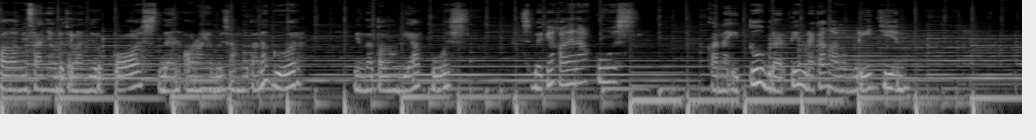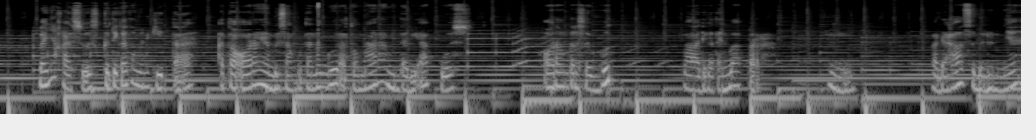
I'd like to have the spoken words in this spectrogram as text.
Kalau misalnya udah terlanjur post dan orang yang bersangkutan negur, minta tolong dihapus, sebaiknya kalian hapus. Karena itu berarti mereka nggak memberi izin. Banyak kasus ketika teman kita atau orang yang bersangkutan negur atau marah minta dihapus, orang tersebut malah dikatain baper. Hmm. Padahal sebenarnya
